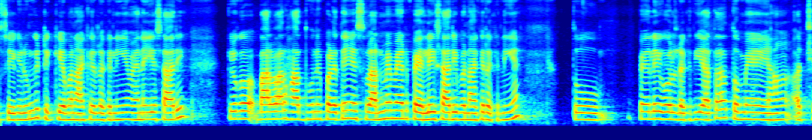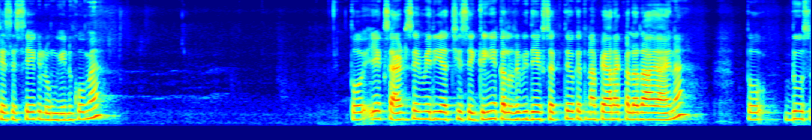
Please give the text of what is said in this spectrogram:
सेक लूँगी, टिक्कियाँ बना के रख ली हैं मैंने ये सारी, क्योंकि बार बार हाथ धोने पड़ते हैं, इस बार में मैंने पहले ही सारी बना के रखनी है तो पहले ही ऑयल रख दिया था तो मैं यहाँ अच्छे से सेक लूँगी इनको मैं। तो एक साइड से मेरी अच्छी सीख गई है। कलर भी देख सकते हो, कितना प्यारा कलर आया है ना। तो दूस,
